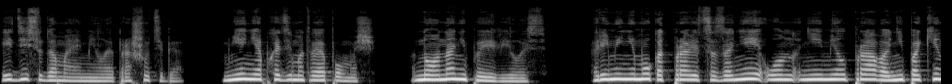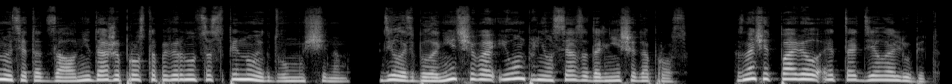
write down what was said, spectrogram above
Иди сюда, моя милая, прошу тебя. Мне необходима твоя помощь». Но она не появилась. Реми не мог отправиться за ней, он не имел права ни покинуть этот зал, ни даже просто повернуться спиной к двум мужчинам. Делать было нечего, и он принялся за дальнейший допрос. Значит, Павел это дело любит.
